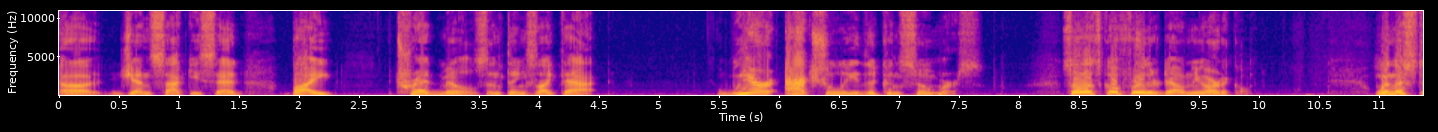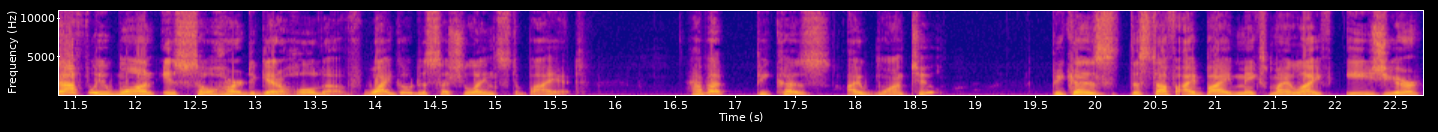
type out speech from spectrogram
uh, Jen Psaki said, buy treadmills and things like that. We're actually the consumers. So let's go further down the article. When the stuff we want is so hard to get a hold of, why go to such lengths to buy it? How about because I want to? because the stuff I buy makes my life easier.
